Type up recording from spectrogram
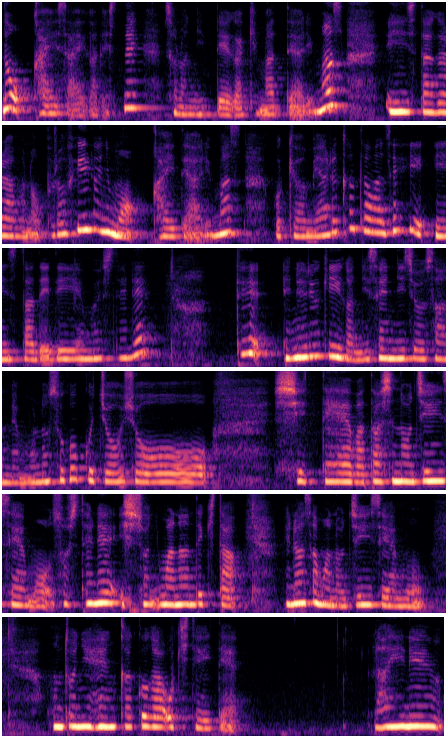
の開催がですねその日程が決まってあります。インスタグラムのプロフィールにも書いてあります。ご興味ある方は是非インスタで DM してね。でエネルギーが2023年ものすごく上昇して私の人生もそしてね一緒に学んできた皆様の人生も本当に変革が起きていて来年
